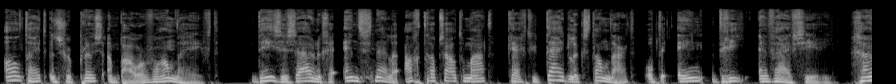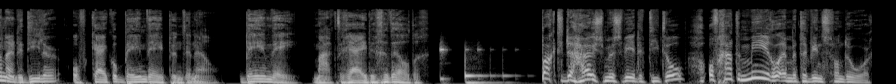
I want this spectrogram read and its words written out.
altijd een surplus aan power voorhanden heeft. Deze zuinige en snelle achttrapsautomaat krijgt u tijdelijk standaard op de 1, 3 en 5-serie. Ga naar de dealer of kijk op bmw.nl. BMW maakt rijden geweldig. Pakt de huismus weer de titel? Of gaat de merel er met de winst vandoor?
